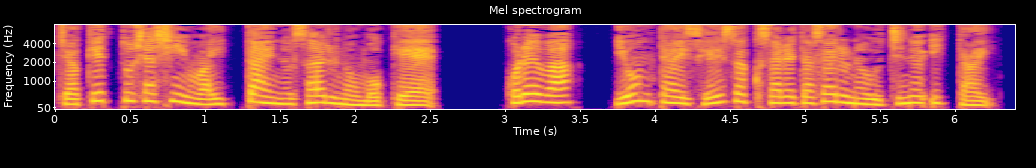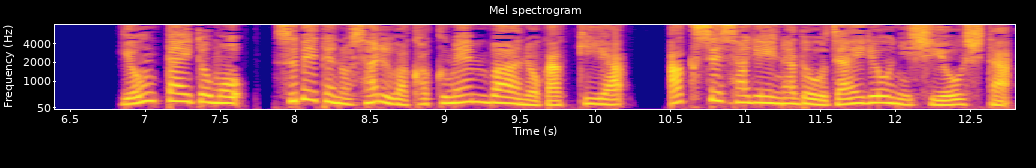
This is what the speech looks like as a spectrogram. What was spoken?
ジャケット写真は一体の猿の模型。これは4体制作された猿のうちの1体。4体ともすべての猿は各メンバーの楽器やアクセサリーなどを材料に使用した。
